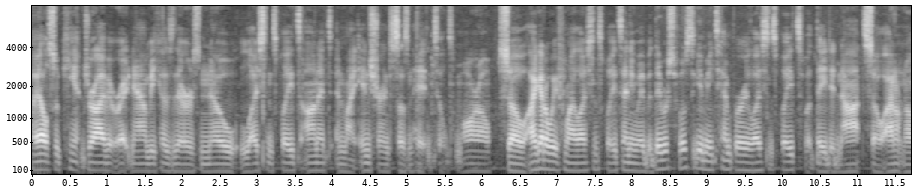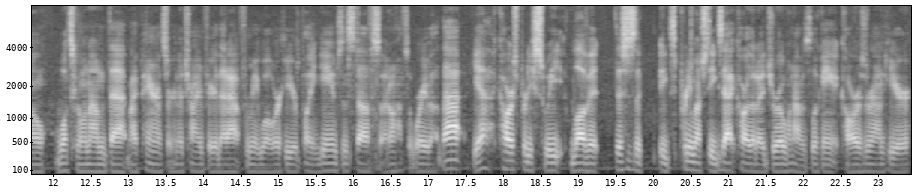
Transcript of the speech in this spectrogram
I also can't drive it right now because there's no license plates on it and my insurance doesn't hit until tomorrow. So I gotta wait for my license plates anyway, but they were supposed to give me temporary license plates, but they did not. So I don't know what's going on with that. My parents are gonna try and figure that out for me while we're here playing games and stuff, so I don't have to worry about that. Yeah, car's pretty sweet. Love it. This is the it's pretty much the exact car that I drove when I was looking at cars around here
